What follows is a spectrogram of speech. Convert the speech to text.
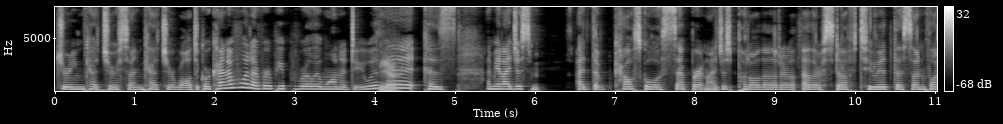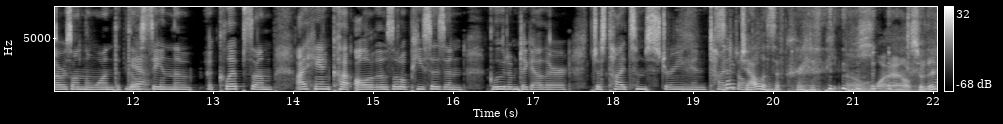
dream catcher, sun catcher, wall decor, kind of whatever people really want to do with Yeah. it. Because I mean, I just I, the cow skull is separate, and I just put all the other other stuff to it. The sunflowers on the one that they'll Yeah. see in the eclipse. Um, I hand cut all of those little pieces and glued them together. Just tied some string and tied so it all. jealous of creative people. oh wow! So they I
